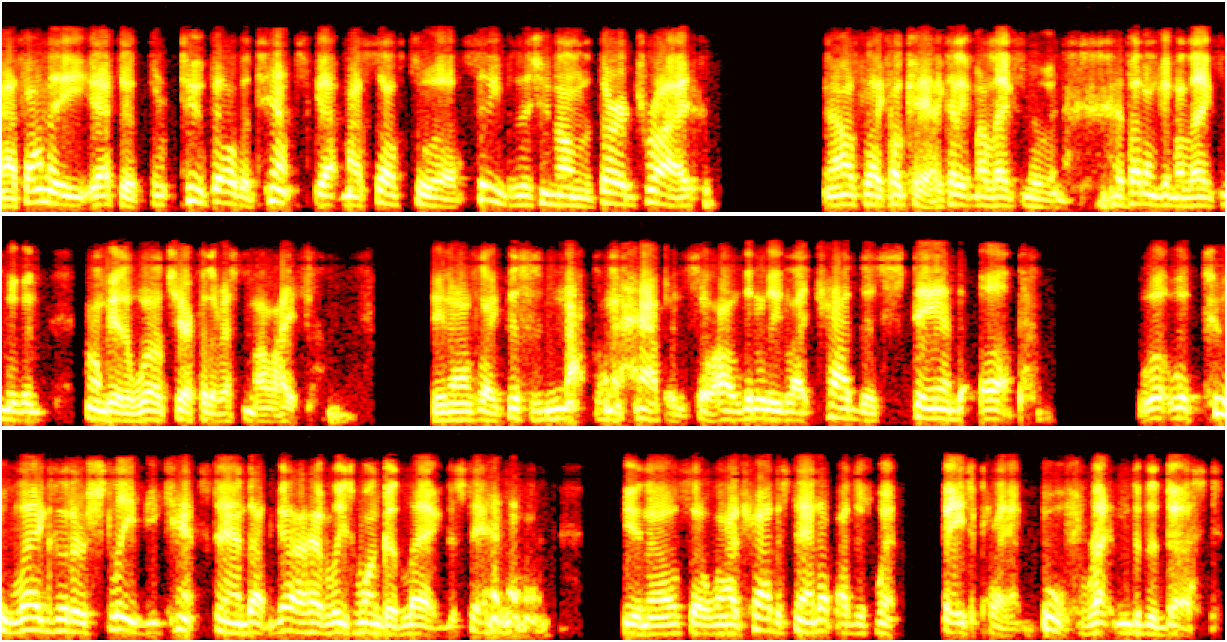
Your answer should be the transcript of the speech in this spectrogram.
And I finally, after th- two failed attempts, got myself to a sitting position on the third try. And I was like, okay, I gotta get my legs moving. If I don't get my legs moving, I'm gonna be in a wheelchair for the rest of my life. Know, I was like, this is not gonna happen. So I literally like tried to stand up. Well, with two legs that are asleep, you can't stand up. You gotta have at least one good leg to stand on. You know, so when I tried to stand up, I just went face plant, boof, right into the dust.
